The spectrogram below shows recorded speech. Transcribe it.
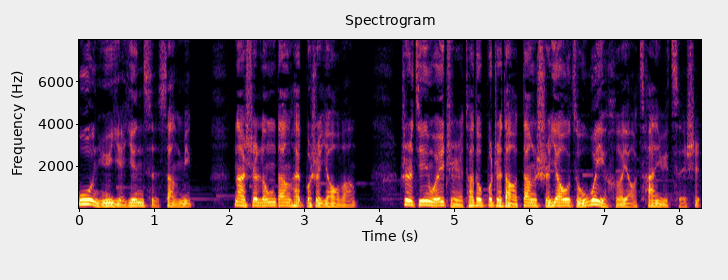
巫女也因此丧命。那时龙当还不是妖王，至今为止，他都不知道当时妖族为何要参与此事。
